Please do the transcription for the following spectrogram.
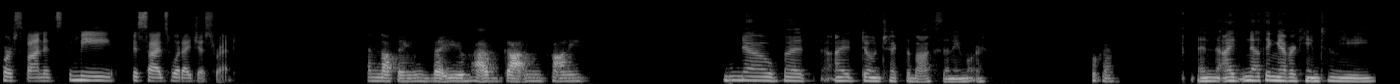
correspondence to me besides what I just read. And nothing that you have gotten, Connie? No, but I don't check the box anymore. Okay. And I, nothing ever came to me,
